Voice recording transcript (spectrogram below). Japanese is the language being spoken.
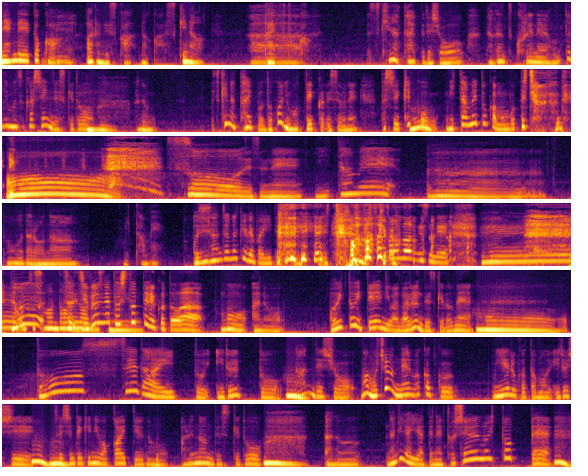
年齢とかねあるんですか、なんか好きなタイプとか。好きなタイプでしょ？なんかこれね本当に難しいんですけど、うんあの好きなタイプをどこに持っていくかですよね。私結構うん。見た目とかも持ってっちゃうので、ああ そうですね。見た目うーんどうだろうな。見た目おじさんじゃなければいいですねって言ってるんですけど。そうなんですね。へえどうおじさんダメそう自分が年取ってることはもうあの置いといてにはなるんですけどね。同世代といるとうん何でしょう、まあもちろんね若く見える方もいるし、うんうん精神的に若いっていうのもあれなんですけど、うんあの何が嫌ってね年上の人って、うん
